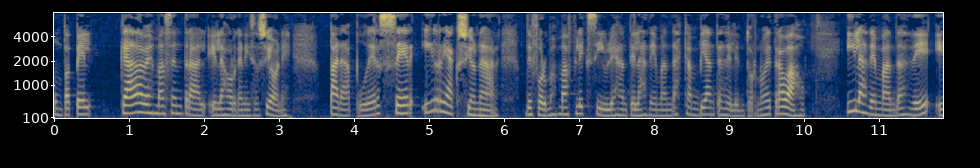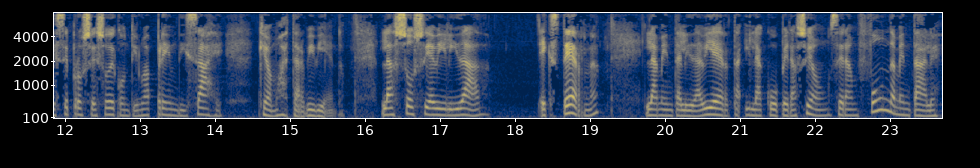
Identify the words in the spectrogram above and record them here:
un papel cada vez más central en las organizaciones para poder ser y reaccionar de formas más flexibles ante las demandas cambiantes del entorno de trabajo y las demandas de ese proceso de continuo aprendizaje que vamos a estar viviendo. La sociabilidad externa, la mentalidad abierta y la cooperación serán fundamentales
